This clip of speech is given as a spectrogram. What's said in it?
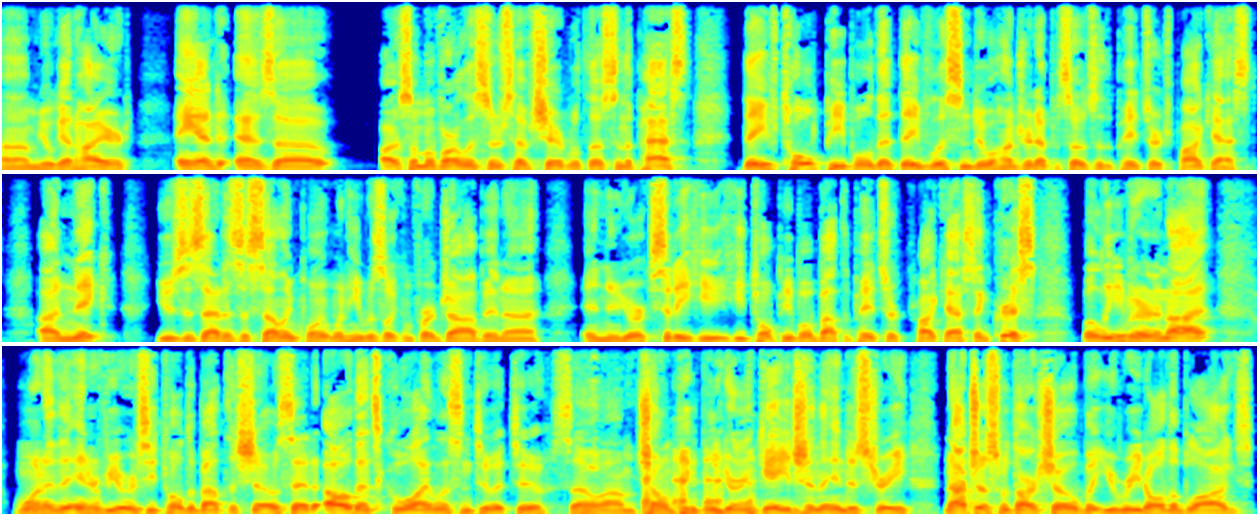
um, you'll get hired. And as, uh, our, some of our listeners have shared with us in the past, they've told people that they've listened to 100 episodes of the Paid Search podcast. Uh, Nick uses that as a selling point when he was looking for a job in uh, in New York City. He he told people about the Paid Search podcast, and Chris, believe it or not, one of the interviewers he told about the show said, "Oh, that's cool. I listened to it too." So, um, showing people you're engaged in the industry, not just with our show, but you read all the blogs,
